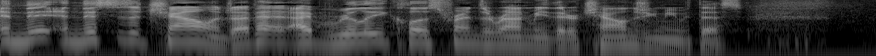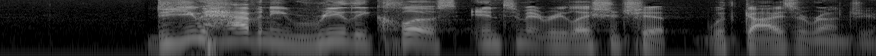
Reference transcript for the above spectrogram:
and, and, this is a challenge. I've had I have really close friends around me that are challenging me with this. Do you have any really close, intimate relationship with guys around you?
